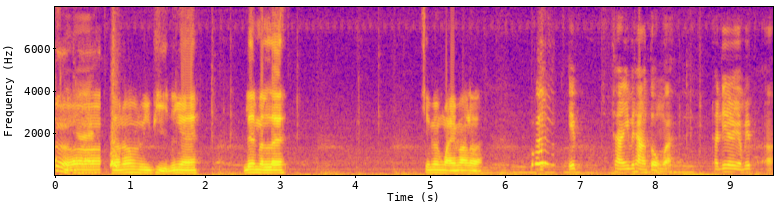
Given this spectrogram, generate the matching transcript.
เออนี่ไงแล้วนั่นมันมีผีนี่ไง เล่นมันเลยเชื่อแม่งไวมากเลยว่ะเอฟทางนี้ไปทางตรงว่ะทางนี้เรายังไม่อะ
